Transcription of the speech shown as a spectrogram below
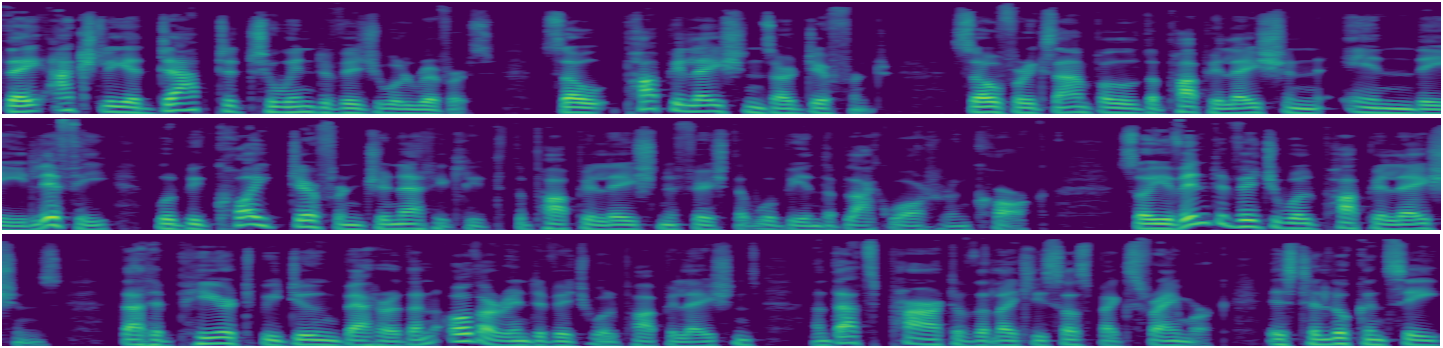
they actually adapted to individual rivers. So populations are different. So, for example, the population in the Liffey would be quite different genetically to the population of fish that would be in the Blackwater and Cork. So, you have individual populations that appear to be doing better than other individual populations, and that's part of the likely suspects framework, is to look and see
